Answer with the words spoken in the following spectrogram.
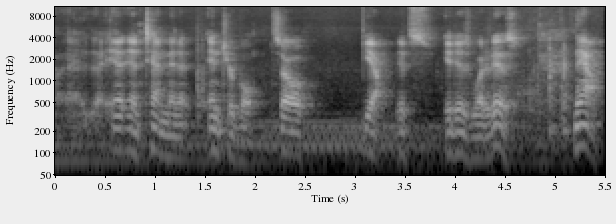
uh, in a 10 minute interval. So yeah, it's, it is what it is. Now,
